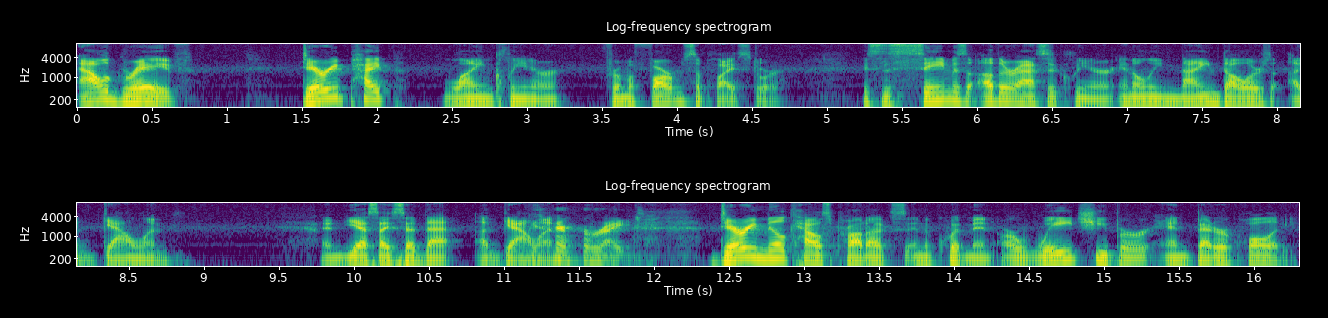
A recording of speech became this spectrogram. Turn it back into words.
Al Grave, dairy pipe line cleaner from a farm supply store. It's the same as other acid cleaner and only $9 a gallon. And yes, I said that a gallon. right. Dairy milk house products and equipment are way cheaper and better quality.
